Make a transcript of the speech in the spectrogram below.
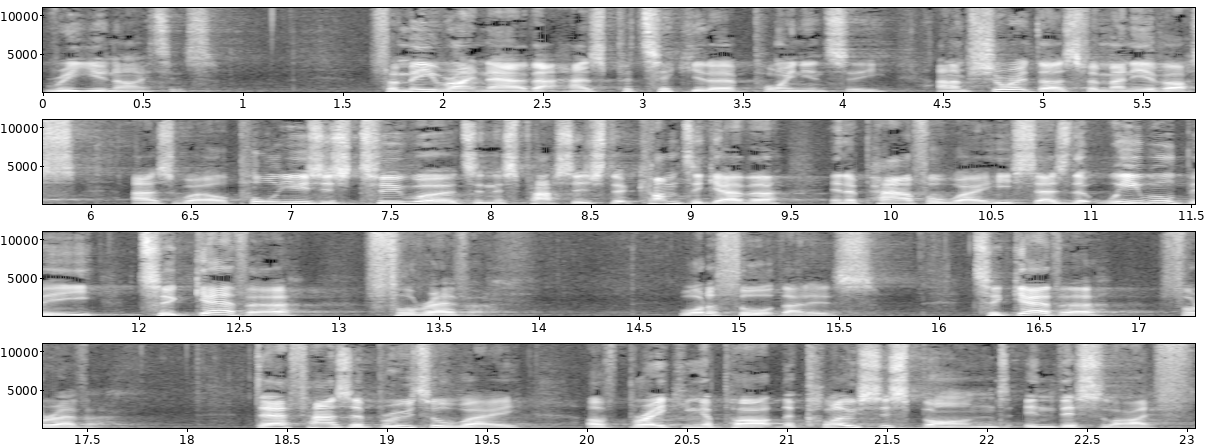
reunited. For me, right now, that has particular poignancy, and I'm sure it does for many of us as well. Paul uses two words in this passage that come together in a powerful way. He says that we will be together forever. What a thought that is. Together forever. Death has a brutal way of breaking apart the closest bond in this life.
